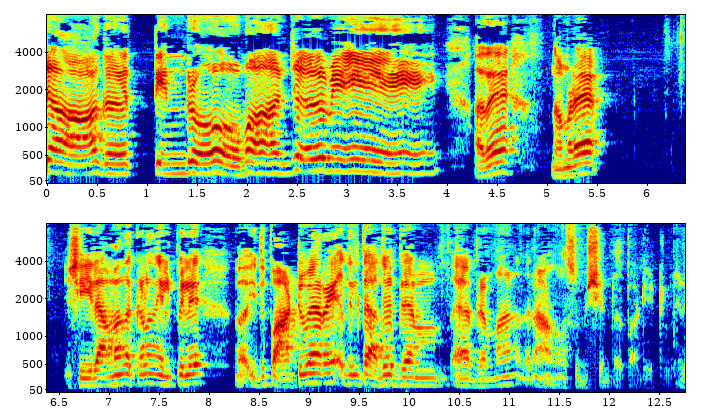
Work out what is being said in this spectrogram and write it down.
രാഗത്തിൻ രോമാഞ്ചമേ. അതെ നമ്മുടെ ശീലാമ്മ നിൽക്കണ നിൽപ്പിൽ ഇത് പാട്ട് വേറെ അതിൽ അത് ബ്രഹ്മാനന്ദനാണോ സംശയമുണ്ട് പാടിയിട്ടുള്ളത്?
